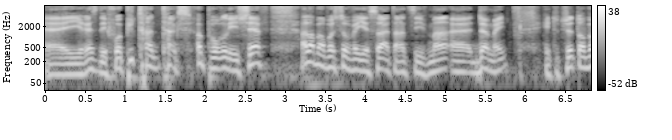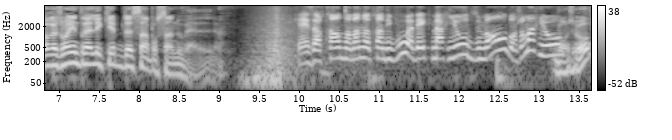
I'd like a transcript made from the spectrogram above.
euh, il reste des fois plus tant de temps que ça pour les chefs. Alors, ben, on va surveiller ça attentivement euh, demain. Et tout de suite, on va rejoindre l'équipe de 100% Nouvelles. 15h30, moment de notre rendez-vous avec Mario Dumont. Bonjour Mario. Bonjour.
